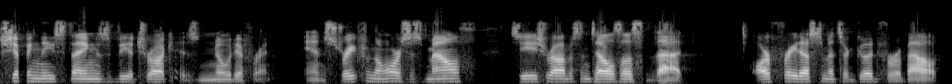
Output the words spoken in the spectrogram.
Shipping these things via truck is no different. And straight from the horse's mouth, C.H. Robinson tells us that our freight estimates are good for about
